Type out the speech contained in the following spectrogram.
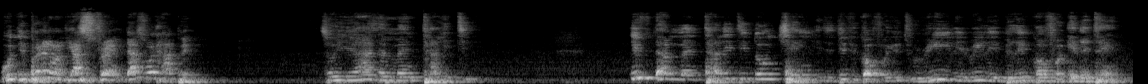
would depend on their strength. That's what happened. So he has a mentality. If that mentality don't change, it is difficult for you to really, really believe God for anything.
